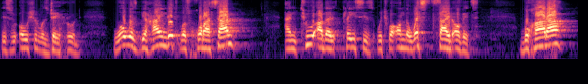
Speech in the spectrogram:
This ocean was Jayhun. What was behind it was Khurasan and two other places which were on the west side of it. Bukhara,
